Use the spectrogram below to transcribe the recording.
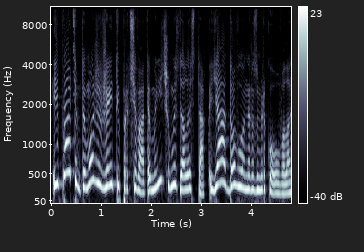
і потім ти можеш вже йти працювати. Мені чомусь здалось так. Я довго не розмірковувала.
